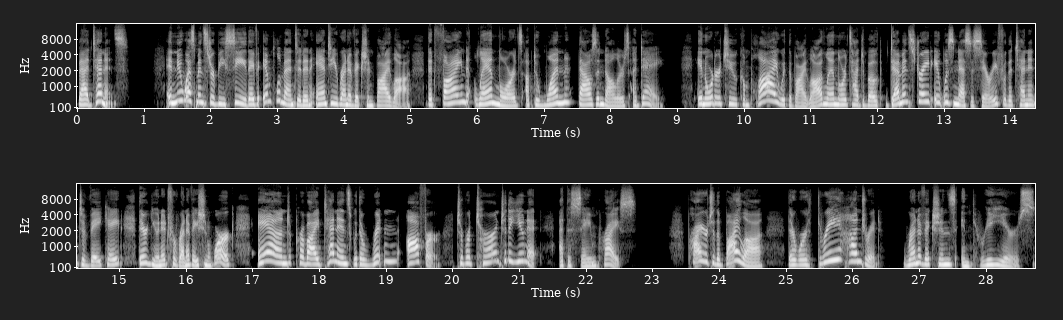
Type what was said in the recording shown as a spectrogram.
bad tenants? In New Westminster, BC, they've implemented an anti renoviction bylaw that fined landlords up to $1,000 a day. In order to comply with the bylaw, landlords had to both demonstrate it was necessary for the tenant to vacate their unit for renovation work and provide tenants with a written offer to return to the unit at the same price. Prior to the bylaw, there were 300 renovictions in three years.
